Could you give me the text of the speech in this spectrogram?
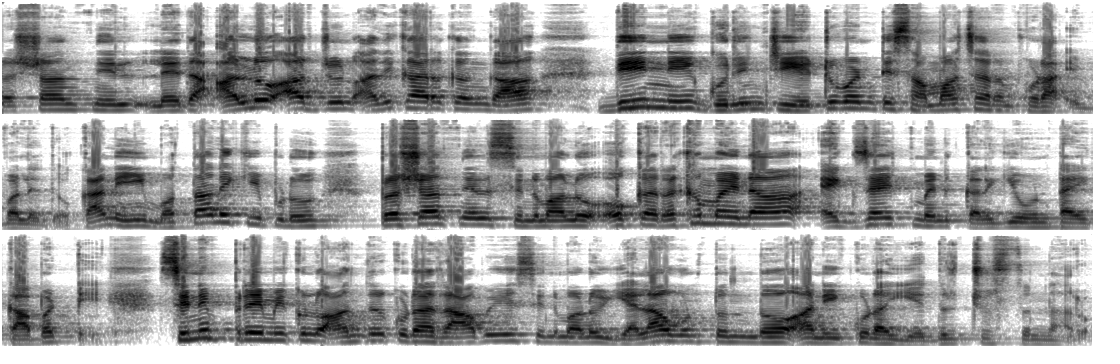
ప్రశాంత్ నీల్ లేదా అల్లు అర్జున్ అధికారికంగా దీన్ని గురించి ఎటువంటి సమాచారం కూడా ఇవ్వలేదు. కానీ మొత్తానికి ఇప్పుడు ప్రశాంత్ నీల్ సినిమాలు ఒక రకమైన రకమైన ఎగ్జైట్మెంట్ కలిగి ఉంటాయి కాబట్టి సినీ ప్రేమికులు అందరూ కూడా రాబోయే సినిమాలు ఎలా ఉంటుందో అని కూడా ఎదురు చూస్తున్నారు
